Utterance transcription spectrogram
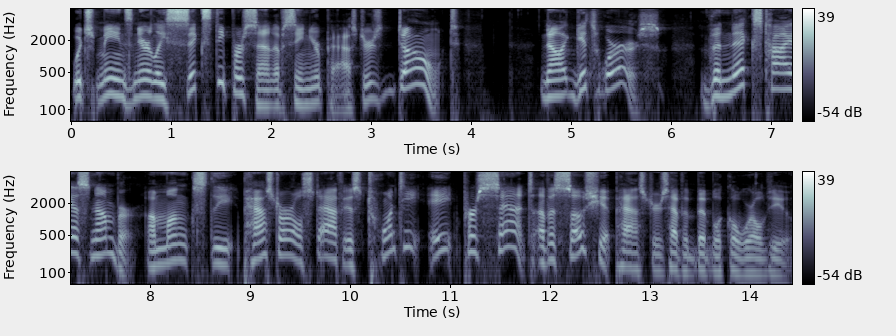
which means nearly 60% of senior pastors don't. Now, it gets worse. The next highest number amongst the pastoral staff is 28% of associate pastors have a biblical worldview.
